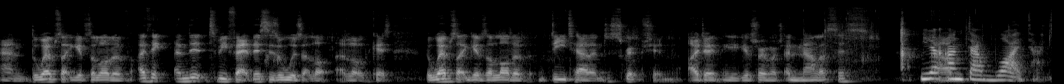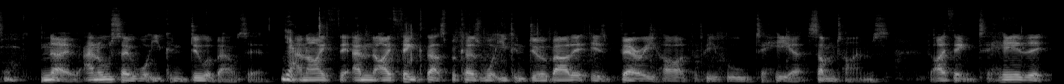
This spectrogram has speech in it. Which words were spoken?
and the website gives a lot of. I think, and it, to be fair, this is always a lot, a lot of the case. The website gives a lot of detail and description. I don't think it gives very much analysis. You don't Um, understand why it's happening. No, and also what you can do about it. Yeah. and I think, and I think that's because what you can do about it is very hard for people to hear. Sometimes, I think to hear that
